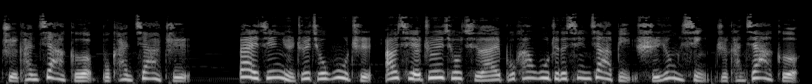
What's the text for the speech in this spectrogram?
只看价格不看价值。拜金女追求物质，而且追求起来不看物质的性价比、实用性，只看价格。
